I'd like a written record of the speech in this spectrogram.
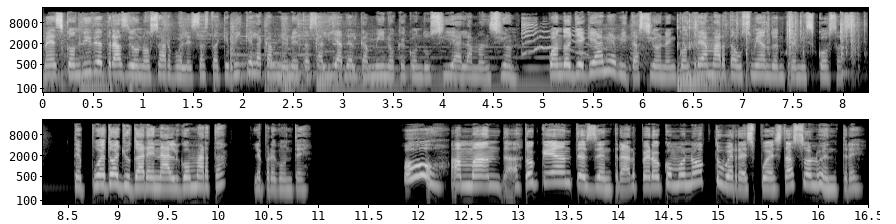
Me escondí detrás de unos árboles hasta que vi que la camioneta salía del camino que conducía a la mansión. Cuando llegué a mi habitación encontré a Marta husmeando entre mis cosas. ¿Te puedo ayudar en algo, Marta? Le pregunté. Oh, Amanda. Toqué antes de entrar, pero como no obtuve respuesta, solo entré.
